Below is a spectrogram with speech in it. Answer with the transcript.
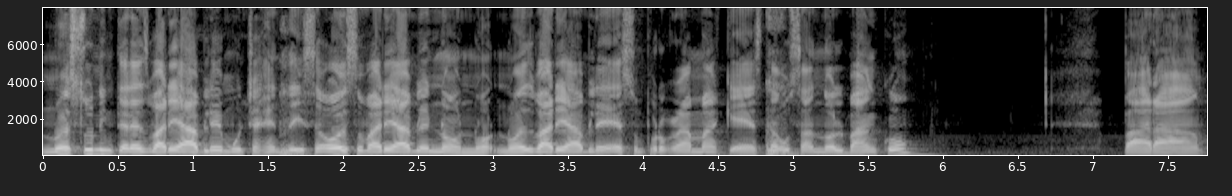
No es un interés variable, mucha gente dice, oh, es variable. No, no, no es variable, es un programa que está usando el banco para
